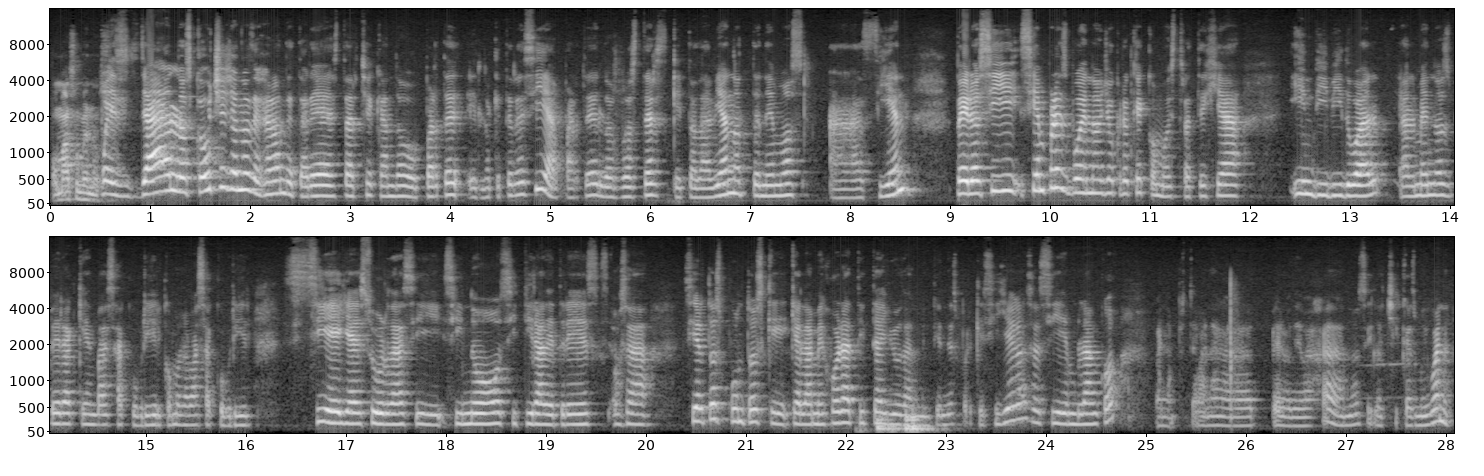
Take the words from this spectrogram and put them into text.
¿O más o menos? Pues ya los coaches ya nos dejaron de tarea estar checando parte, es lo que te decía, parte de los rosters que todavía no tenemos a 100, pero sí, siempre es bueno, yo creo que como estrategia individual, al menos ver a quién vas a cubrir, cómo la vas a cubrir, si ella es zurda, si, si no, si tira de tres, o sea, ciertos puntos que, que a lo mejor a ti te ayudan, ¿me entiendes? Porque si llegas así en blanco, bueno, pues te van a agarrar, pero de bajada, ¿no? Si la chica es muy buena.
